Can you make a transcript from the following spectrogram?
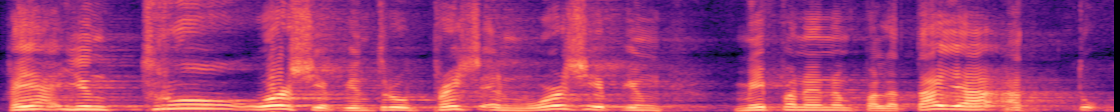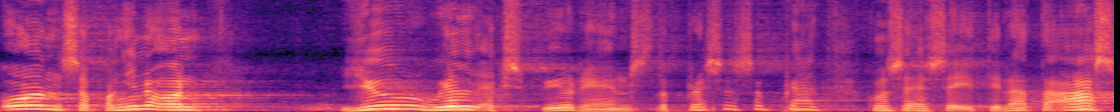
Kaya yung true worship, yung true praise and worship, yung may pananampalataya at tuon sa Panginoon, you will experience the presence of God. Kung saan siya itinataas,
